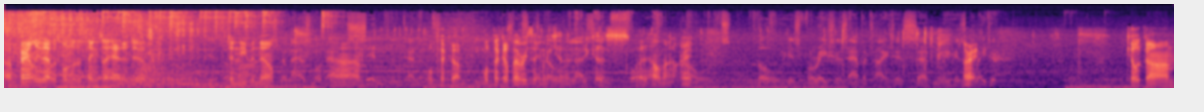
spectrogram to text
Uh, apparently that was one of the things I had to do. Didn't even know. Um, we'll pick up. We'll pick up everything we can because why the hell not, right? All right. Kill Ghom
